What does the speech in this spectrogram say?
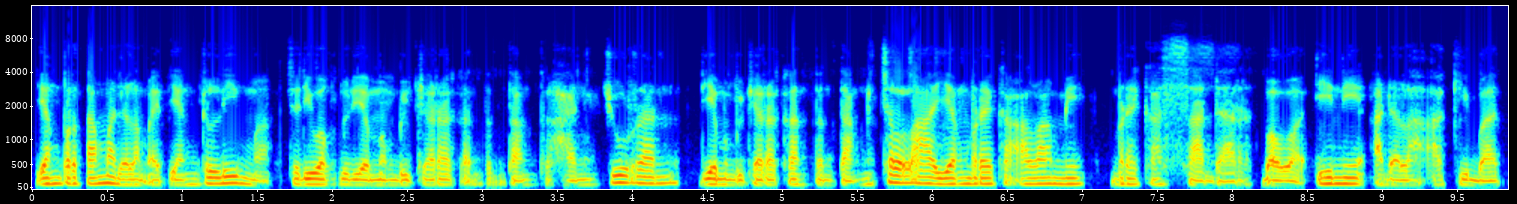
Yang pertama dalam ayat yang kelima. Jadi waktu dia membicarakan tentang kehancuran, dia membicarakan tentang celah yang mereka alami, mereka sadar bahwa ini adalah akibat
